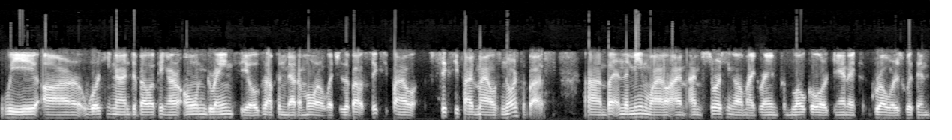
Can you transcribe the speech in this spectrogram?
We are working on developing our own grain fields up in Metamora, which is about 65, 65 miles north of us. Um, but in the meanwhile, I'm, I'm sourcing all my grain from local organic growers within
